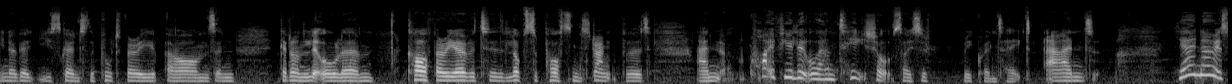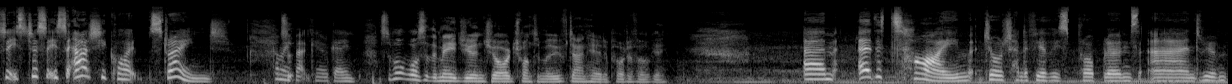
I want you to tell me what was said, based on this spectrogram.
You know, go, used to go into the Portaferry Arms and get on a little um, car ferry over to the Lobster Pot in Strangford and quite a few little antique shops I used to frequentate. And yeah, no, it's, it's just, it's actually quite strange coming So- back here again. So what was it that made you and George want to move down here to Portavogie? Um, at the time, George had a few of his problems, and we were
